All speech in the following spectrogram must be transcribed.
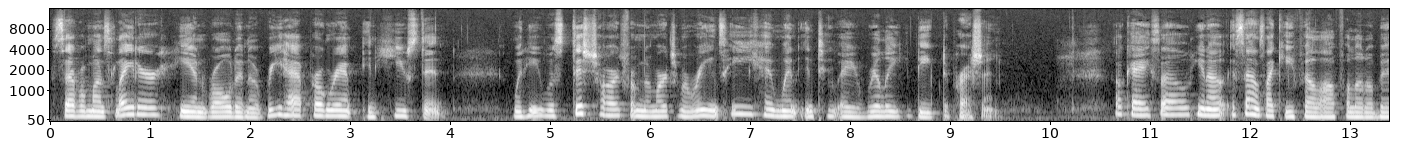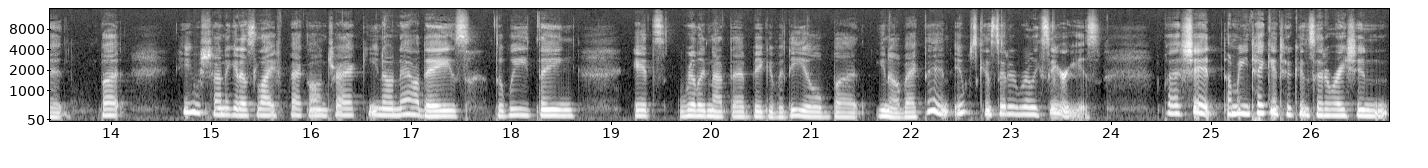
Several months later, he enrolled in a rehab program in Houston when he was discharged from the Merchant Marines, he had went into a really deep depression. Okay, so, you know, it sounds like he fell off a little bit, but he was trying to get his life back on track. You know, nowadays, the weed thing, it's really not that big of a deal, but, you know, back then it was considered really serious. But shit, I mean, take into consideration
